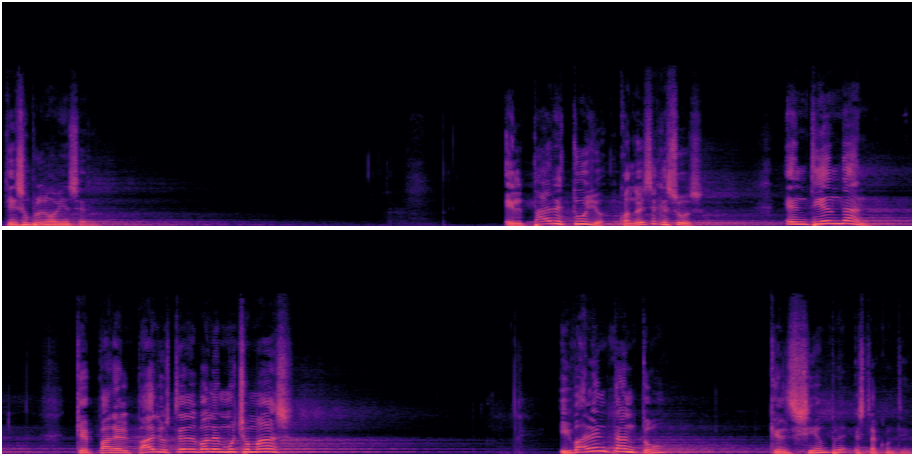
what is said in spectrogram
Tienes un problema bien serio. El Padre tuyo, cuando dice Jesús, entiendan que para el Padre ustedes valen mucho más. Y valen tanto que Él siempre está contigo.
